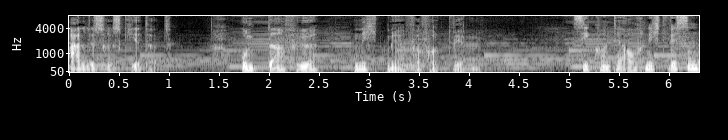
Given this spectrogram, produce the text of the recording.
alles riskiert hat und dafür nicht mehr verfolgt werden. Sie konnte auch nicht wissen,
